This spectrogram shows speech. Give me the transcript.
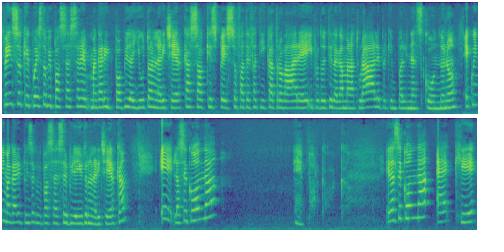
Penso che questo vi possa essere magari un po' più d'aiuto nella ricerca. So che spesso fate fatica a trovare i prodotti della gamma naturale perché un po' li nascondono. E quindi magari penso che vi possa essere più d'aiuto nella ricerca. E la seconda e porca vacca. E la seconda è che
